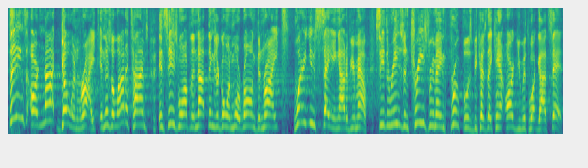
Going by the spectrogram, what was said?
things are not going right, and there's a lot of times, it seems more often than not, things are going more wrong than right, what are you saying out of your mouth? See, the reason trees remain fruitful is because they can't argue with what God said.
